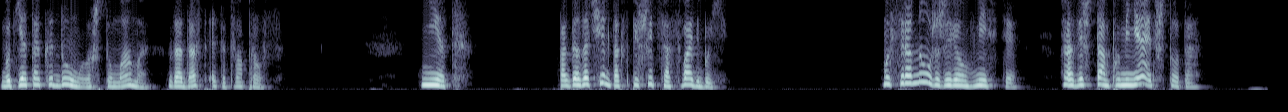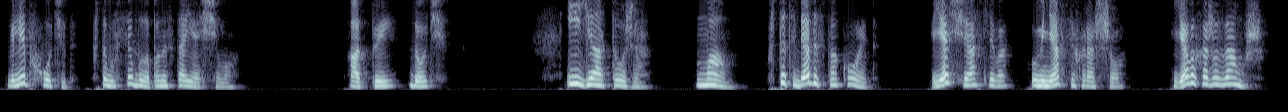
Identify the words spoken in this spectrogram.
Вот я так и думала, что мама задаст этот вопрос. Нет. Тогда зачем так спешить со свадьбой? Мы все равно уже живем вместе. Разве ж там поменяет что-то? Глеб хочет, чтобы все было по-настоящему. А ты, дочь? И я тоже. Мам, что тебя беспокоит? Я счастлива, у меня все хорошо. Я выхожу замуж.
